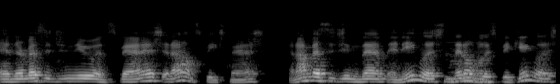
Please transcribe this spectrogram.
and they're messaging you in Spanish and I don't speak Spanish and I'm messaging them in English and they don't Mm. really speak English,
